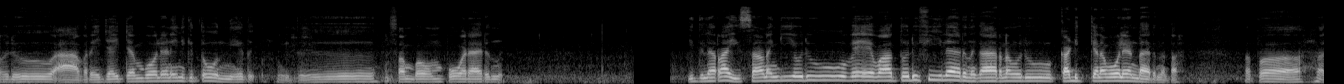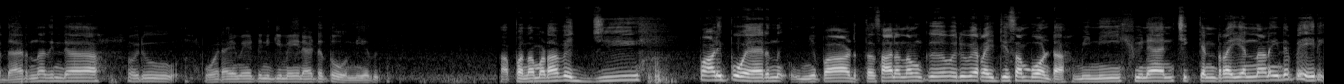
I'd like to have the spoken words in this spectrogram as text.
ഒരു ആവറേജ് ഐറ്റം പോലെയാണ് എനിക്ക് തോന്നിയത്. ഇത് സംഭവം പോരായിരുന്നു. ഇതിലെ റൈസ് ആണെങ്കിൽ ഒരു വേവാത്തൊരു ഫീലായിരുന്നു കാരണം ഒരു കടിക്കണ പോലെ ഉണ്ടായിരുന്നു കേട്ടോ അപ്പോൾ അതായിരുന്നു അതിന്റെ ഒരു പോരായ്മയായിട്ട് എനിക്ക് മെയിനായിട്ട് തോന്നിയത്. അപ്പം നമ്മുടെ വെജ് പാളിപ്പോയായിരുന്നു. ഇനിയിപ്പോൾ അടുത്ത സാധനം നമുക്ക് ഒരു വെറൈറ്റി സംഭവം കേട്ടോ മിനി ഹ്യുനാൻ ചിക്കൻ ഡ്രൈ എന്നാണ് ഇതിന്റെ പേര്.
